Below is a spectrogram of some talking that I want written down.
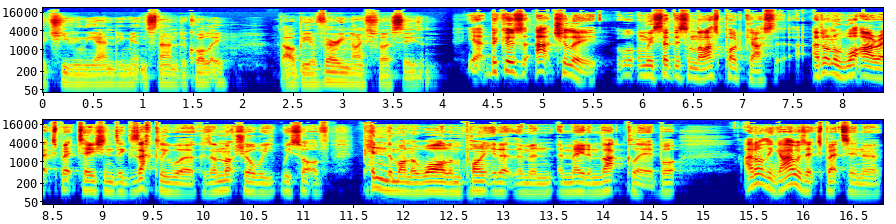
achieving the end, emitting standard of quality, that'll be a very nice first season. Yeah, because actually, and we said this on the last podcast, I don't know what our expectations exactly were because I'm not sure we, we sort of pinned them on a wall and pointed at them and, and made them that clear. But I don't think I was expecting a,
